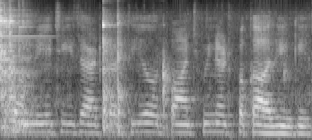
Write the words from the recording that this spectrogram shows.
तो हमने ये चीज़ ऐड कर दी है और पाँच मिनट पका लेंगे।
